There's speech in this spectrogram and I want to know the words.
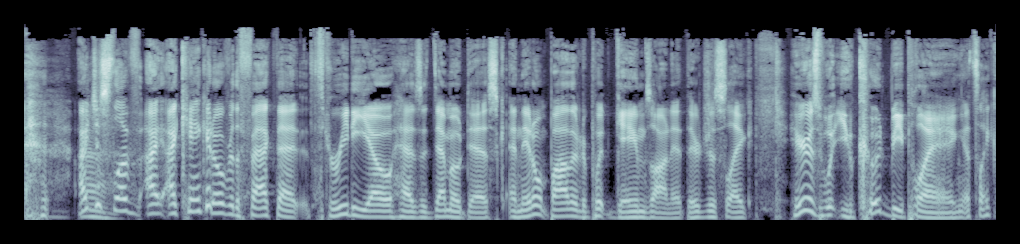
I just Ah. love. I, I can't get over the fact that 3DO has a demo disc and they don't bother to put games on it. They're just like, here's what you could be playing. It's like,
